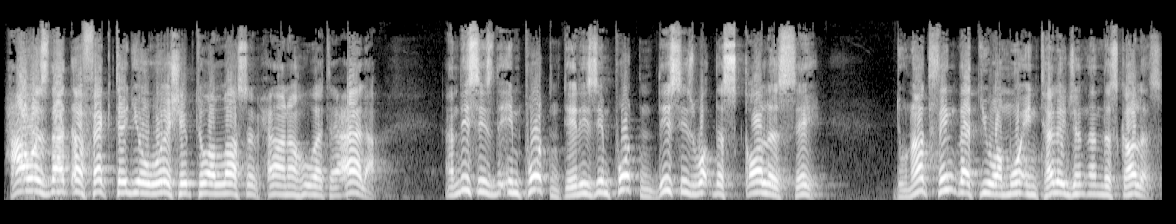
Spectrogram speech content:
How has that affected your worship to Allah subhanahu wa ta'ala? And this is the important. It is important. This is what the scholars say. Do not think that you are more intelligent than the scholars.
